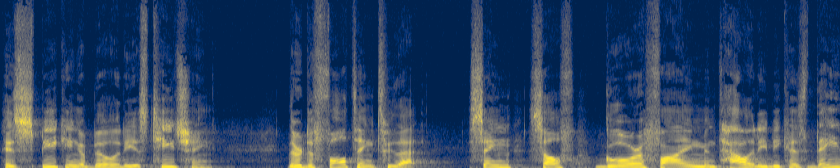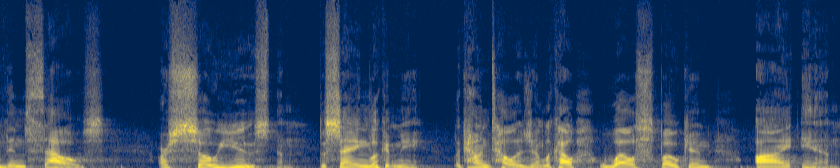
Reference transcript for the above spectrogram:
his speaking ability, his teaching. They're defaulting to that same self glorifying mentality because they themselves are so used to saying, Look at me. Look how intelligent. Look how well spoken I am.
